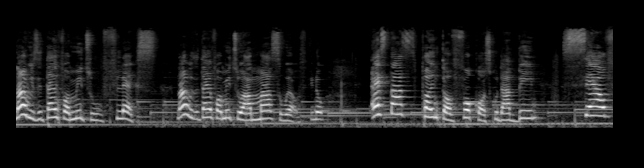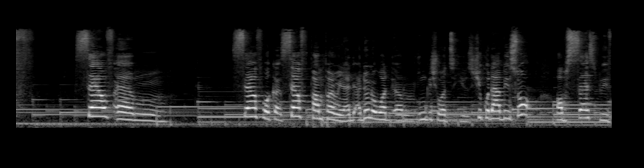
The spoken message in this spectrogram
Now is the time for me to flex. Now is the time for me to amass wealth. You know, Esther's point of focus could have been self, self, um, self worker, self pampering. I, I, don't know what um, English word to use. She could have been so obsessed with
